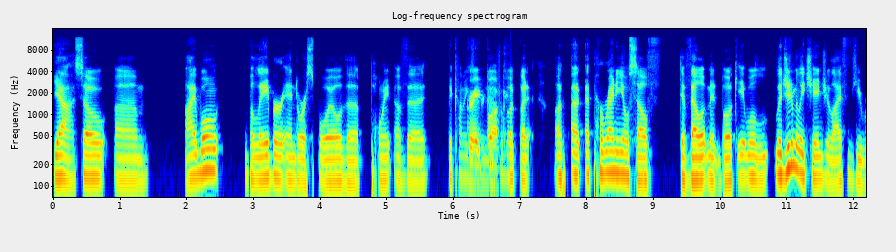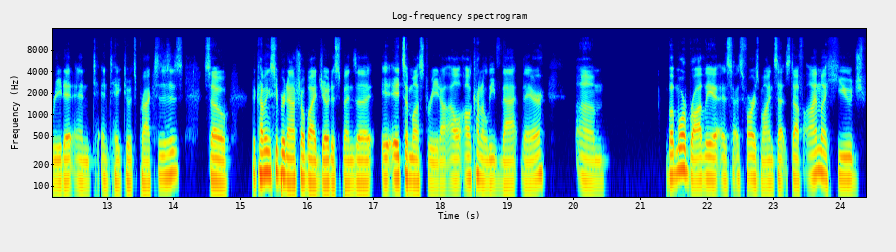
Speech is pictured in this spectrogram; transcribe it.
yeah so um i won't belabor and or spoil the point of the becoming Great supernatural book. book but a, a, a perennial self development book it will legitimately change your life if you read it and and take to its practices so becoming supernatural by joe dispenza it, it's a must read i'll i'll kind of leave that there um but more broadly, as as far as mindset stuff, I'm a huge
